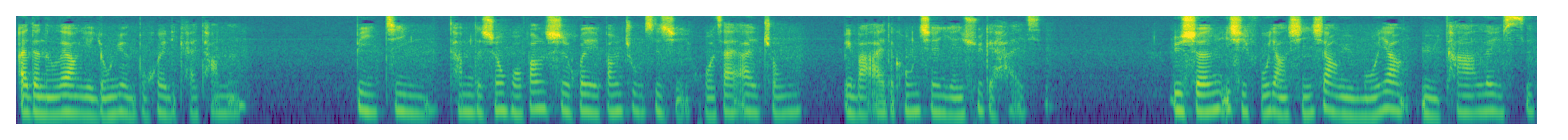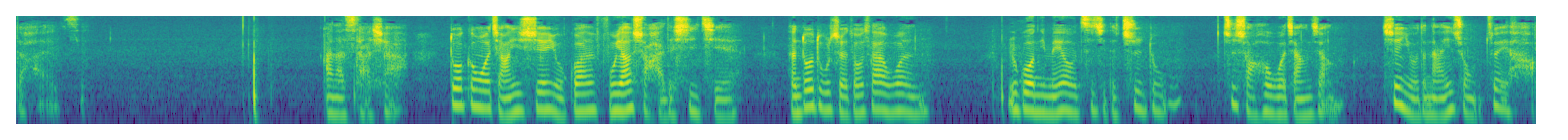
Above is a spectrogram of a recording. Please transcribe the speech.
爱的能量也永远不会离开他们。毕竟，他们的生活方式会帮助自己活在爱中，并把爱的空间延续给孩子，与神一起抚养形象与模样与他类似的孩子。阿纳斯塔夏，多跟我讲一些有关抚养小孩的细节。很多读者都在问：如果你没有自己的制度，至少和我讲讲现有的哪一种最好？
